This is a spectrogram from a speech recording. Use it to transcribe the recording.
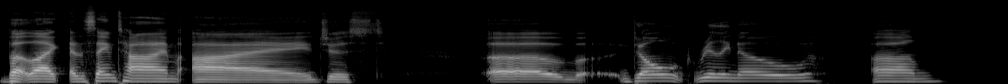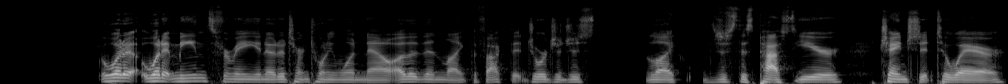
but like at the same time, I just um don't really know um what it what it means for me, you know, to turn 21 now other than like the fact that Georgia just like just this past year changed it to where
